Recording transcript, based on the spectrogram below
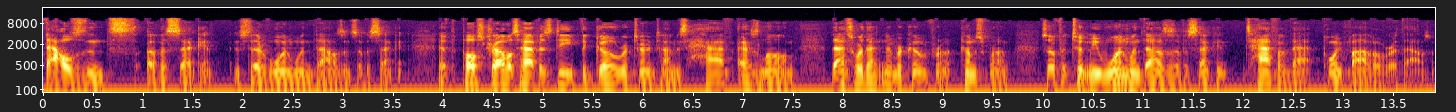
thousandths of a second instead of 1 one thousandths of a second. If the pulse travels half as deep, the go return time is half as long. That's where that number come from, comes from. So if it took me 1 one thousandth of a second, it's half of that, 0.5 over a thousand.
